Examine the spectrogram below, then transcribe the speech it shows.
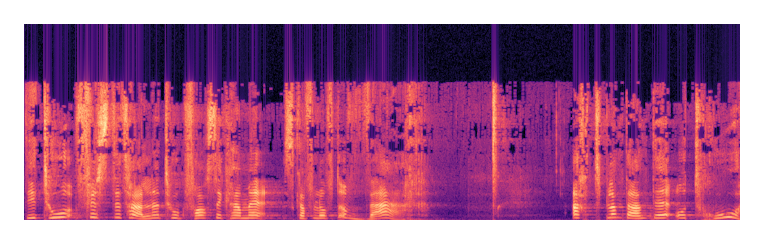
De to første talene tok for seg hva vi skal få lov til å være. At bl.a. det å tro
